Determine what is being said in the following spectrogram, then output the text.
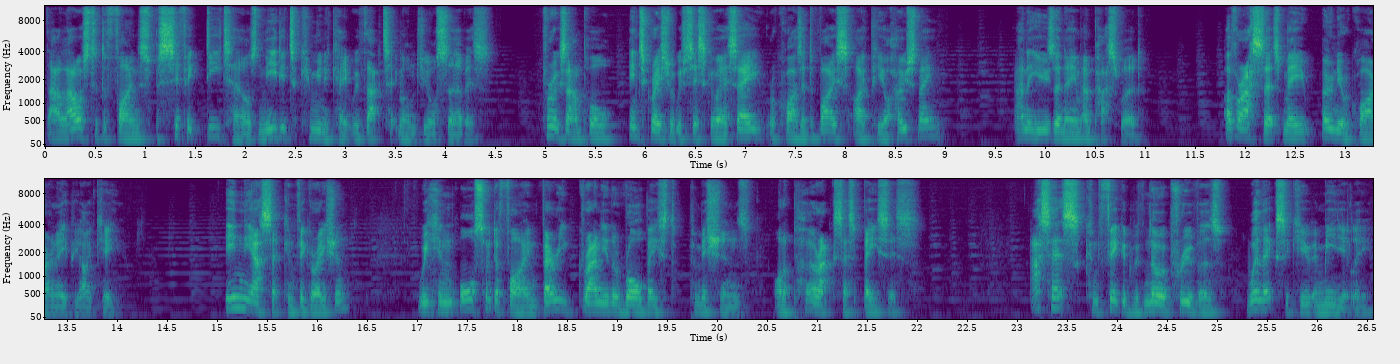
that allow us to define the specific details needed to communicate with that technology or service. For example, integration with Cisco ASA requires a device IP or hostname and a username and password. Other assets may only require an API key. In the asset configuration, we can also define very granular role based permissions on a per asset basis. Assets configured with no approvers will execute immediately,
